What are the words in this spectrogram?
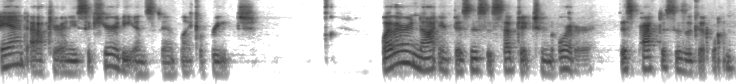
and after any security incident like a breach. Whether or not your business is subject to an order, this practice is a good one.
